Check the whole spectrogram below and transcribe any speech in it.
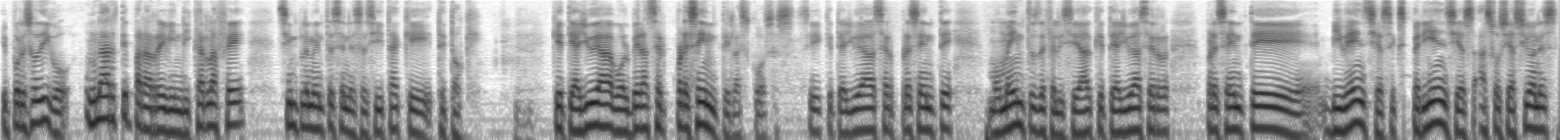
Y por eso digo, un arte para reivindicar la fe simplemente se necesita que te toque que te ayude a volver a ser presente las cosas, ¿sí? que te ayude a hacer presente momentos de felicidad, que te ayude a hacer presente vivencias, experiencias, asociaciones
